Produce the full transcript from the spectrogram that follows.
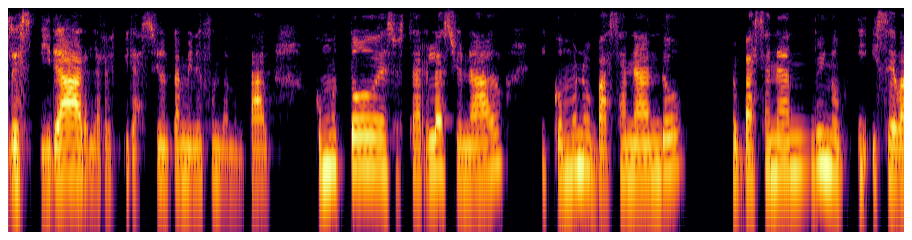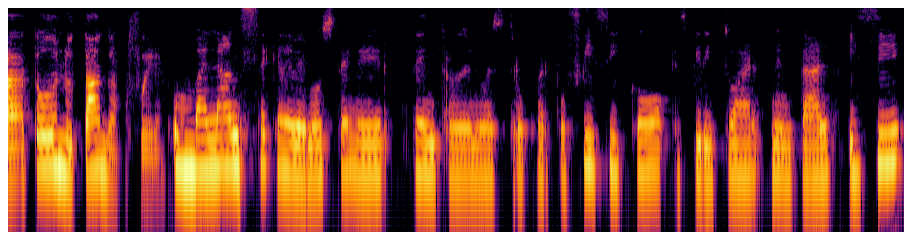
respirar, la respiración también es fundamental, cómo todo eso está relacionado y cómo nos va sanando, nos va sanando y, y se va todo notando afuera. Un balance que debemos tener dentro de nuestro cuerpo físico, espiritual, mental. Y sí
